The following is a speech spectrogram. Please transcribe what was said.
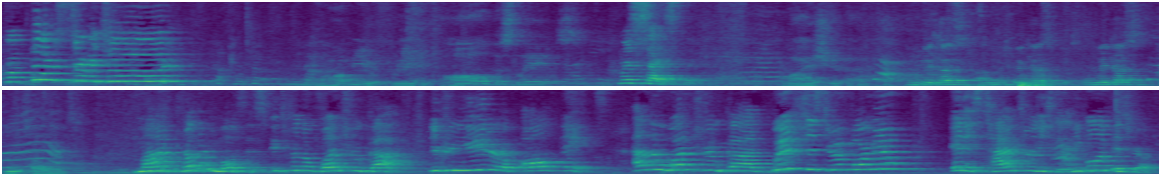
from forced servitude. You want me to free all the slaves? Precisely. Why should I? because, because, because, you tell it. My brother Moses speaks for the one true God, the creator of all things. And the one true God wishes to inform you it is time to release the people of Israel.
